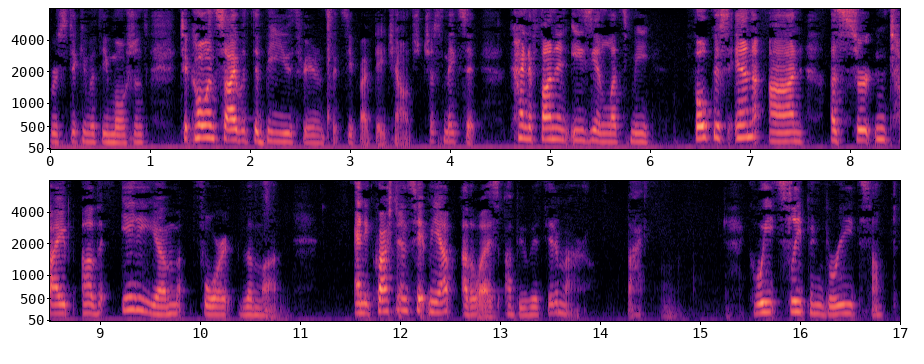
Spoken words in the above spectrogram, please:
we're sticking with emotions to coincide with the BU 365 day challenge. Just makes it kind of fun and easy and lets me focus in on a certain type of idiom for the month. Any questions, hit me up. Otherwise, I'll be with you tomorrow. Bye. Go eat, sleep, and breathe something.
